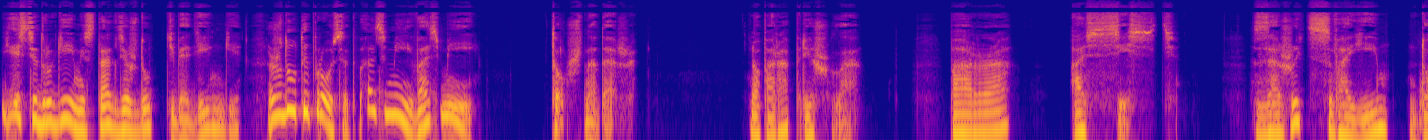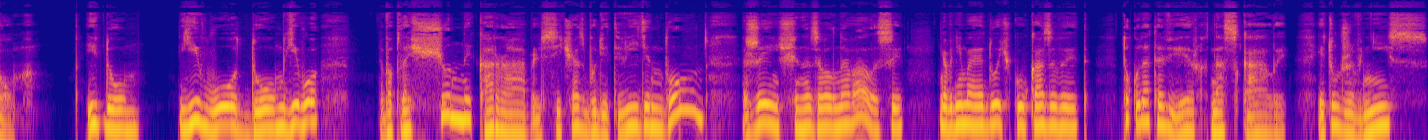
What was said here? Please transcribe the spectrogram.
Есть и другие места, где ждут тебя деньги. Ждут и просят, возьми, возьми. Тошно даже. Но пора пришла. Пора осесть, зажить своим домом. И дом, его дом, его Воплощенный корабль сейчас будет виден. Вон женщина заволновалась и, обнимая дочку, указывает то куда-то вверх, на скалы, и тут же вниз,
